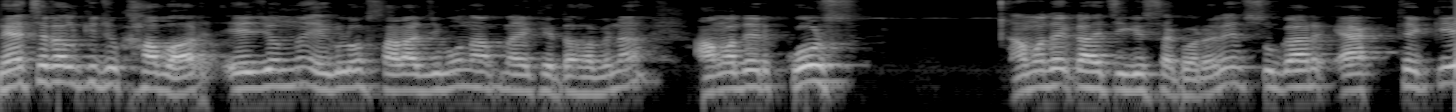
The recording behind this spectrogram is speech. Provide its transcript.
ন্যাচারাল কিছু খাবার, এই জন্য এগুলো সারা জীবন আপনাকে খেতে হবে না। আমাদের কোর্স আমাদের কাছে চিকিৎসা করালে সুগার এক থেকে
